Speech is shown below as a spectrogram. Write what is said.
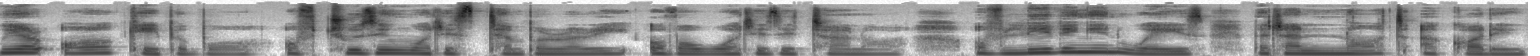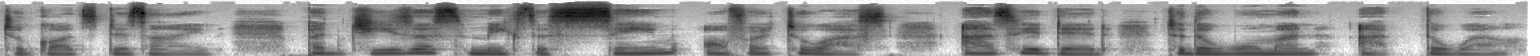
We are all capable of choosing what is temporary over what is eternal, of living in ways that are not according to God's design. But Jesus makes the same offer to us as he did to the woman at the well.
